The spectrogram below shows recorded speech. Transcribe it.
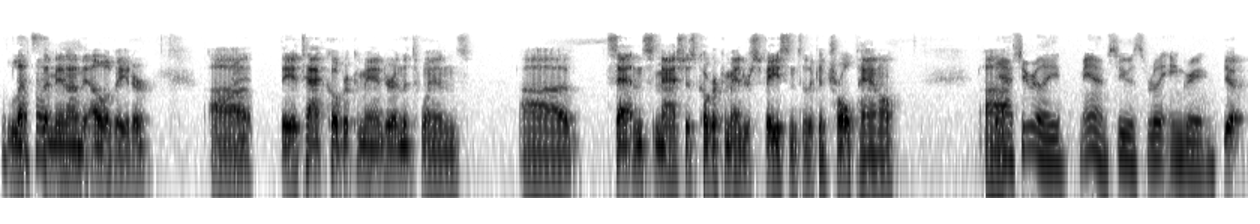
lets them in on the elevator. Uh, Right. They attack Cobra Commander and the twins. Uh, Satin smashes Cobra Commander's face into the control panel. Uh, yeah, she really, man, she was really angry. Yep.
